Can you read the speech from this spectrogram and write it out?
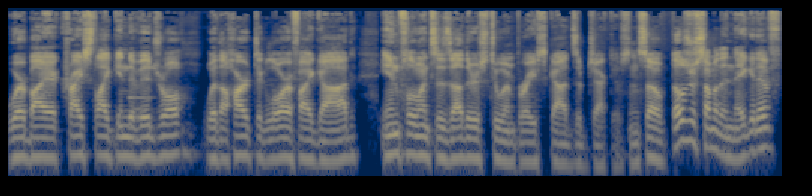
whereby a Christ-like individual with a heart to glorify God influences others to embrace God's objectives. And so those are some of the negative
